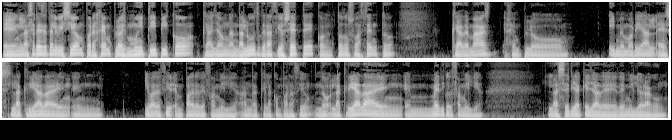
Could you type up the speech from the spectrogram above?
En las series de televisión, por ejemplo, es muy típico que haya un andaluz graciosete con todo su acento, que además, ejemplo inmemorial es la criada en, iba a decir en padre de familia, anda que la comparación, no, la criada en, médico de familia, la serie aquella de, Emilio Aragón.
